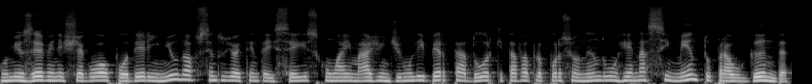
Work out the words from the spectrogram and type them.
O Museveni chegou ao poder em 1986 com a imagem de um libertador que estava proporcionando um renascimento para Uganda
